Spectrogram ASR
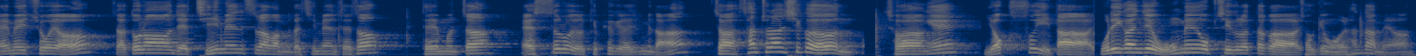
MHO요. 자 또는 이제 지멘스라고 합니다. 지멘스에서 대문자 S로 이렇게 표기를 해줍니다. 자 산출한 식은 저항의 역수이다. 우리가 이제 오메 법칙을 갖다가 적용을 한다면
